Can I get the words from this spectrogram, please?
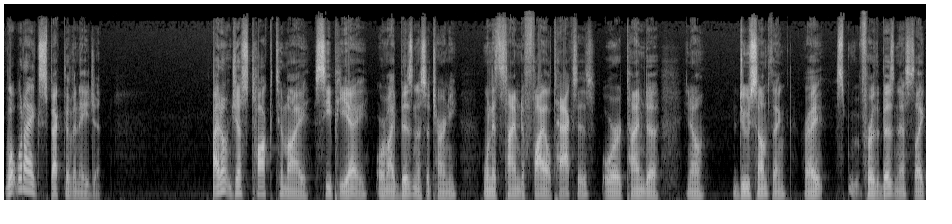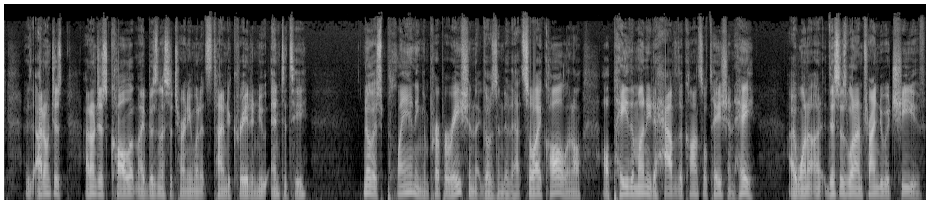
What would I expect of an agent? I don't just talk to my CPA or my business attorney when it's time to file taxes or time to, you know, do something, right? For the business. Like I don't just I don't just call up my business attorney when it's time to create a new entity. No, there's planning and preparation that goes into that. So I call and I'll I'll pay the money to have the consultation. Hey, I want to this is what I'm trying to achieve.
